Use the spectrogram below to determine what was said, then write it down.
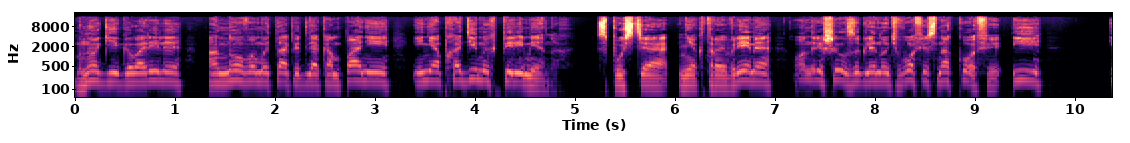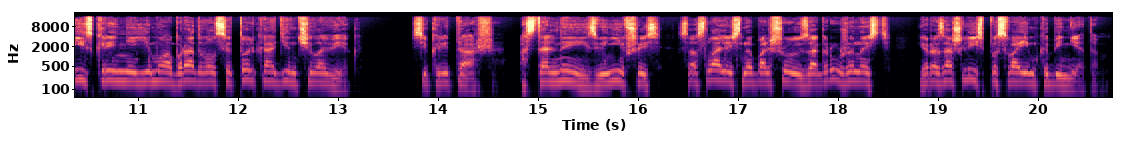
Многие говорили о новом этапе для компании и необходимых переменах. Спустя некоторое время он решил заглянуть в офис на кофе и... Искренне ему обрадовался только один человек — секретарша. Остальные, извинившись, сослались на большую загруженность и разошлись по своим кабинетам.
